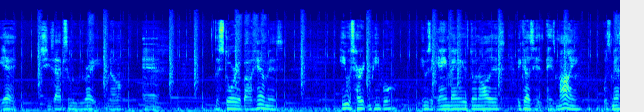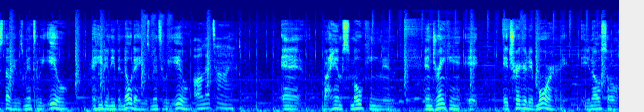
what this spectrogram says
yeah she's absolutely right you know? And the story about him is he was hurting people. He was a game banger he was doing all this because his, his mind was messed up. He was mentally ill and he didn't even know that he was mentally ill. All that time. and by him smoking and and drinking it it triggered it more you know? So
